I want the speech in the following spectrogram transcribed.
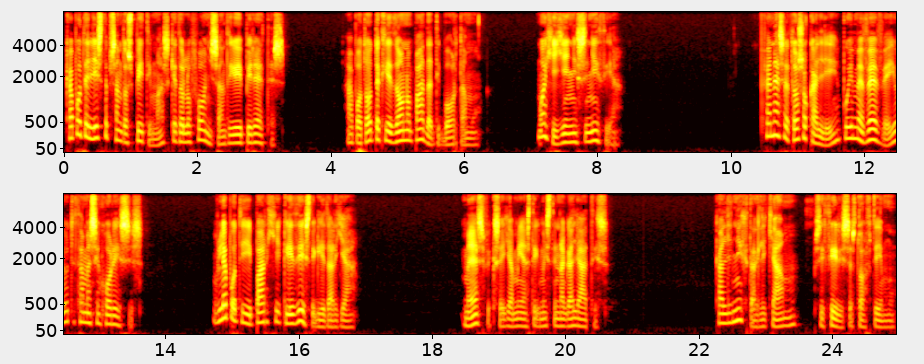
Κάποτε λίστεψαν το σπίτι μας και δολοφόνησαν δύο υπηρέτες. Από τότε κλειδώνω πάντα την πόρτα μου. Μου έχει γίνει συνήθεια. Φαίνεσαι τόσο καλή που είμαι βέβαιη ότι θα με συγχωρήσεις. Βλέπω ότι υπάρχει κλειδί στην κλειδαριά. Με έσφιξε για μία στιγμή στην αγκαλιά της. «Καληνύχτα, γλυκιά μου», ψιθύρισε στο αυτί μου.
